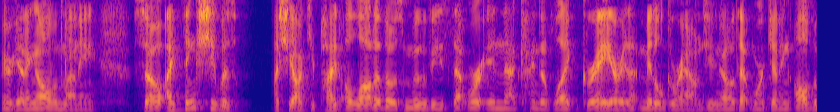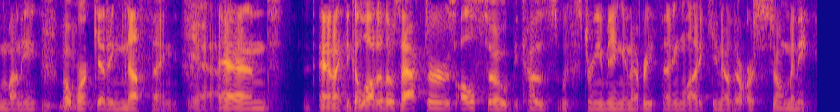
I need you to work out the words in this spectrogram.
or you're getting all the money. So I think she was she occupied a lot of those movies that were in that kind of like gray area, that middle ground, you know, that weren't getting all the money, mm-hmm. but weren't getting nothing. Yeah. And and I think a lot of those actors also, because with streaming and everything, like, you know, there are so many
